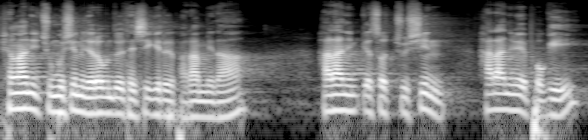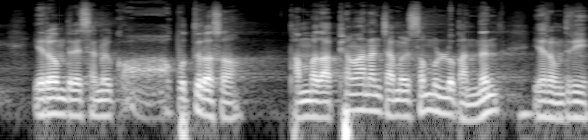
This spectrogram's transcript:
평안히 주무시는 여러분들 되시기를 바랍니다. 하나님께서 주신 하나님의 복이 여러분들의 삶을 꼭 붙들어서 밤마다 평안한 잠을 선물로 받는 여러분들이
